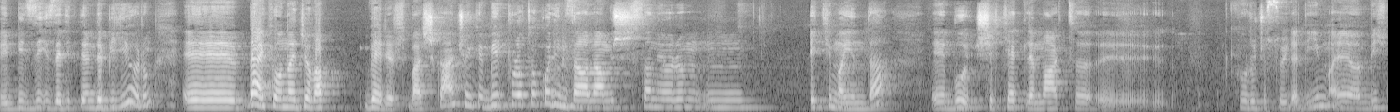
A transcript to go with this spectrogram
e, bizi izlediklerinde biliyorum. E, belki ona cevap verir başkan. Çünkü bir protokol imzalanmış sanıyorum hmm, Ekim ayında. E, bu şirketle Martı e, kurucusuyla diyeyim e, bir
